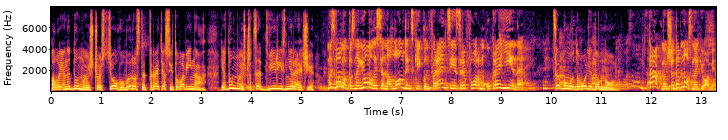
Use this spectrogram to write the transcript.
Але я не думаю, що з цього виросте третя світова війна. Я думаю, що це дві різні речі. Ми з вами познайомилися на лондонській конференції з реформ України. Це було доволі давно. Так, ми вже давно знайомі.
